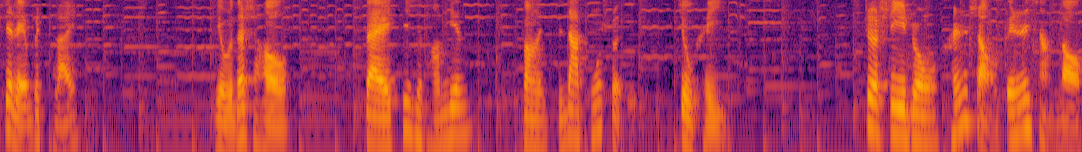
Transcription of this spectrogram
积累不起来。有的时候，在机器旁边放几大桶水就可以。这是一种很少被人想到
